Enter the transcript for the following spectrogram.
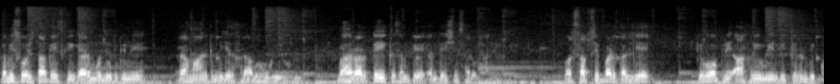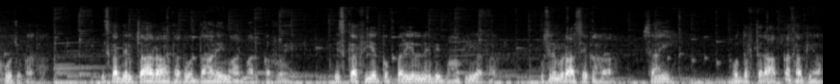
कभी सोचता कि इसकी गैर मौजूदगी में रहमान की नीयत ख़राब हो गई होगी। बहरहाल कई किस्म के अंदेशे सर उठाने लगे। और सबसे बढ़कर ये कि वो अपनी आखिरी उम्मीद की किरण भी खो चुका था। इसका दिल चाह रहा था कि वह दाढ़े मार मार कर रोए। इस कैफियत को परियल ने भी भांप लिया था। उसने मुराद से कहा, साईं, वो दफ्तर आपका था क्या?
